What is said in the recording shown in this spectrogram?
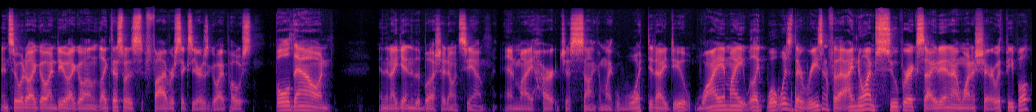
And so what do I go and do? I go on like this was five or six years ago. I post bull down, and then I get into the bush. I don't see him, and my heart just sunk. I'm like, what did I do? Why am I like? What was the reason for that? I know I'm super excited and I want to share it with people,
